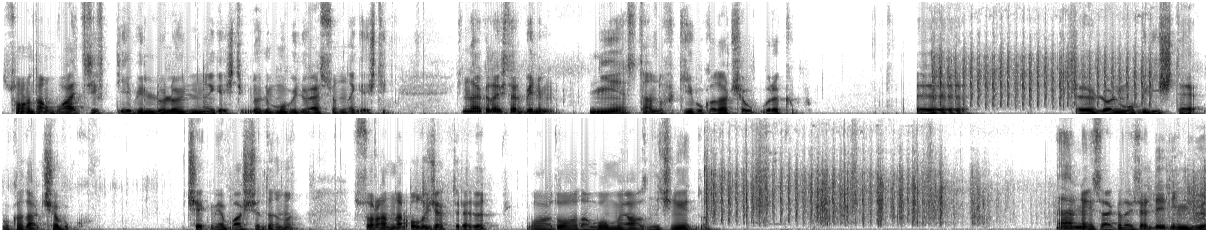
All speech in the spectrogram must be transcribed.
sonradan Wild Rift diye bir LoL oyununa geçtik. LoL'ün mobil versiyonuna geçtik. Şimdi arkadaşlar benim niye standoff 2'yi bu kadar çabuk bırakıp eee e, LoL mobil işte bu kadar çabuk çekmeye başladığımı soranlar olacaktır elbet. Bu arada o adam bombayı ağzının içine yedi lan. Her neyse arkadaşlar dediğim gibi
